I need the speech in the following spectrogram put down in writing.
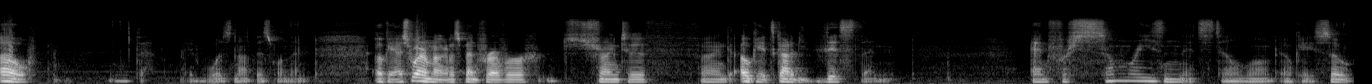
Oh. That, it was not this one then. Okay, I swear I'm not going to spend forever trying to find... Okay, it's got to be this then. And for some reason, it still won't... Okay, so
